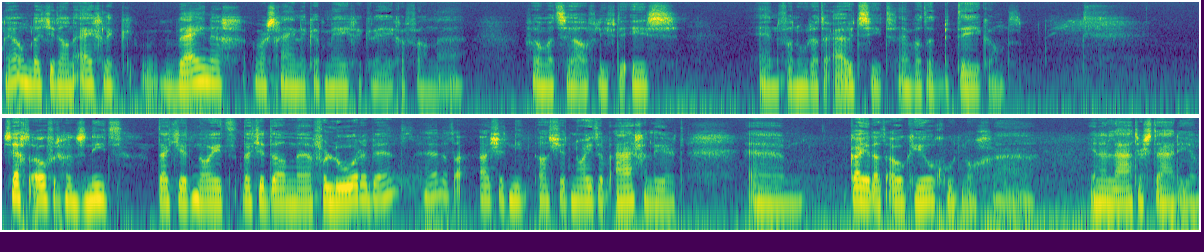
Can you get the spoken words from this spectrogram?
Ja, omdat je dan eigenlijk weinig waarschijnlijk hebt meegekregen van, van wat zelfliefde is en van hoe dat eruit ziet en wat het betekent. Zegt overigens niet dat je het nooit, dat je dan uh, verloren bent. Hè? Dat als je het niet, als je het nooit hebt aangeleerd, um, kan je dat ook heel goed nog uh, in een later stadium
